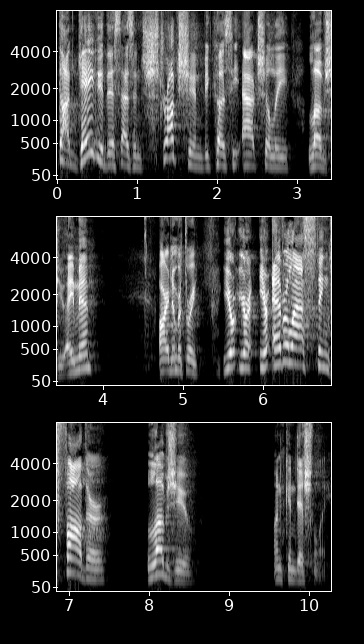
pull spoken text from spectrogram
God gave you this as instruction because he actually loves you. Amen? All right, number three. Your, your, your everlasting father loves you unconditionally.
